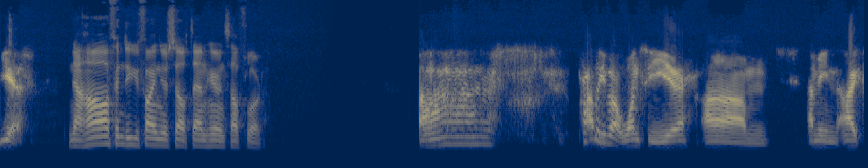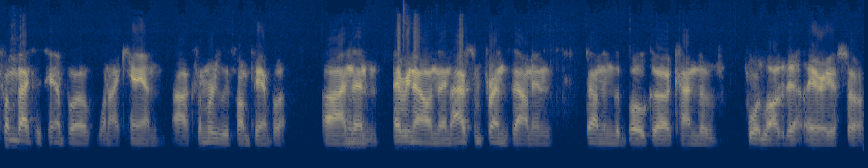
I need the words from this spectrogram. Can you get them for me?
Yes. Now, how often do you find yourself down here in South Florida? Uh, probably about once a year. Um, I mean, I come back to Tampa when I can because I'm originally from Tampa. Uh, and then every now and then, I have some friends down in down in the Boca, kind of Fort Lauderdale area. So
